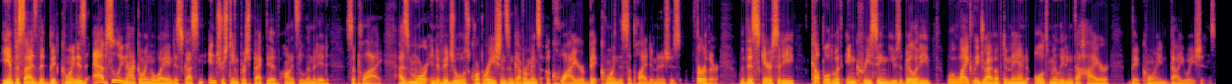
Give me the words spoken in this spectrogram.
He emphasized that Bitcoin is absolutely not going away and discussed an interesting perspective on its limited supply. As more individuals, corporations, and governments acquire Bitcoin, the supply diminishes further. With this scarcity, coupled with increasing usability, will likely drive up demand, ultimately leading to higher Bitcoin valuations.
